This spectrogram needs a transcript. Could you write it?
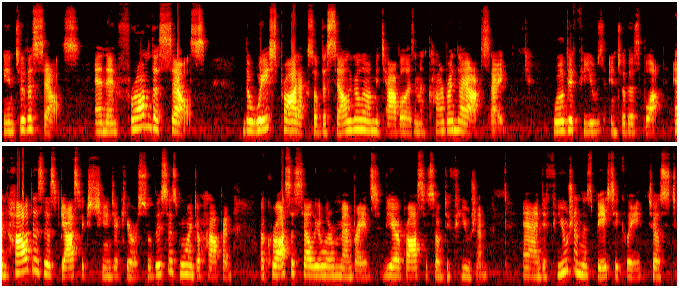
into the cells. And then from the cells, the waste products of the cellular metabolism and carbon dioxide will diffuse into this blood. And how does this gas exchange occur? So this is going to happen across the cellular membranes via a process of diffusion. And diffusion is basically just,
